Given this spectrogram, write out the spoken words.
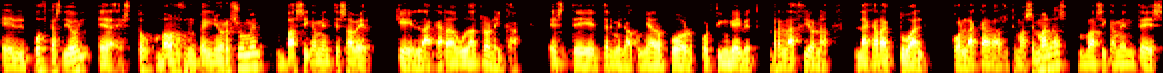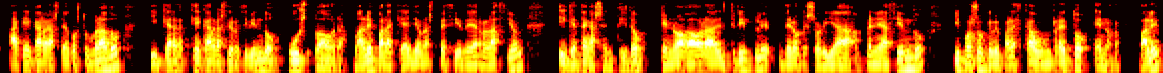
el podcast de hoy era esto. Vamos a hacer un pequeño resumen. Básicamente, saber que la carga aguda crónica este término acuñado por, por Tim Gabbett relaciona la carga actual con la carga de las últimas semanas, básicamente es a qué carga estoy acostumbrado y qué, carga estoy recibiendo justo ahora, ¿vale? Para que haya una especie de relación y que tenga sentido, que no haga ahora el triple de lo que solía venir haciendo y por eso que me parezca un reto enorme, ¿vale?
